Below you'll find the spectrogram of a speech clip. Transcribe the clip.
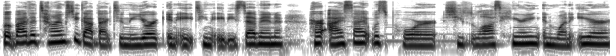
But by the time she got back to New York in 1887, her eyesight was poor, she'd lost hearing in one ear,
